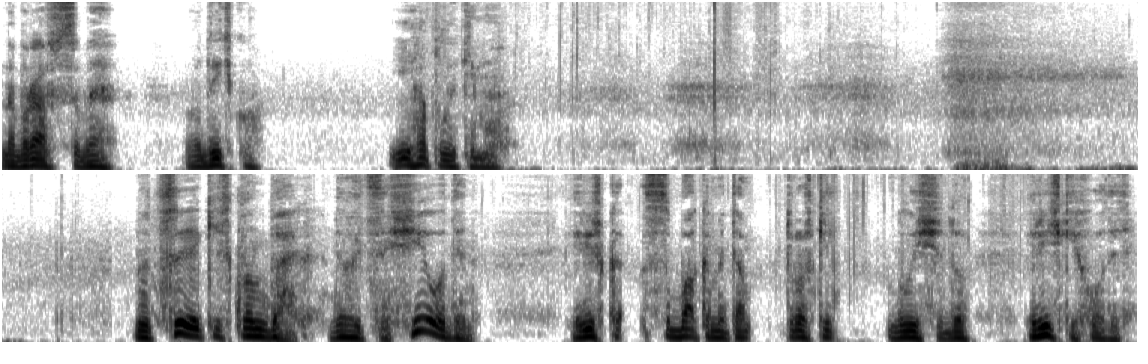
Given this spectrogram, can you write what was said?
набрав в себе водичку і гаплик йому. Ну це якийсь клондайк. Дивіться, ще один. Ріжка з собаками там трошки ближче до річки ходить.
